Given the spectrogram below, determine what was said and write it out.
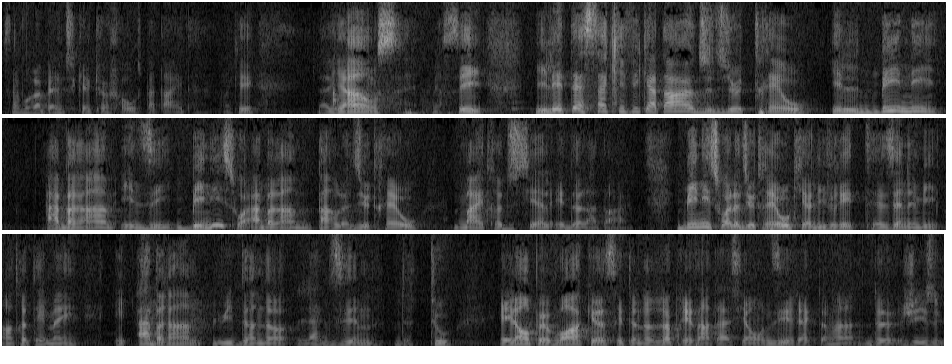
Ça vous rappelle-tu quelque chose peut-être? L'alliance, merci. Il était sacrificateur du Dieu très haut il bénit Abraham et dit, Béni soit Abraham par le Dieu très haut, maître du ciel et de la terre. Béni soit le Dieu très haut qui a livré tes ennemis entre tes mains. Et Abraham lui donna la dîme de tout. Et là, on peut voir que c'est une représentation directement de Jésus.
